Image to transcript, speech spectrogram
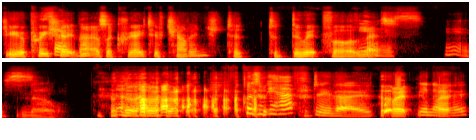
Do you appreciate that as a creative challenge to, to do it for less? Yes, yes. No. Because we have to, though. but you uh, know.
